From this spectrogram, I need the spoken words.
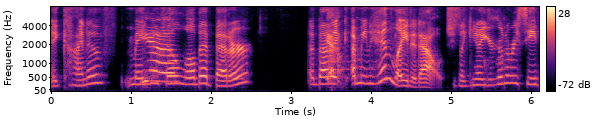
it kind of made me feel a little bit better about Yeah. it. I mean, Hen laid it out. She's like, you know, you're going to receive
